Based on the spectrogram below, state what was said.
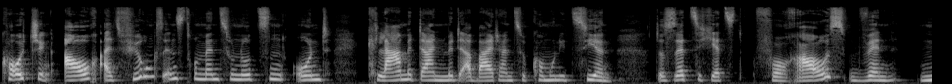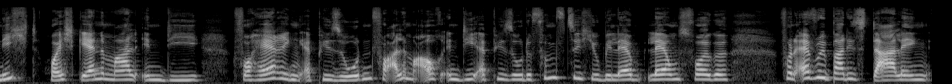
Coaching auch als Führungsinstrument zu nutzen und klar mit deinen Mitarbeitern zu kommunizieren. Das setze ich jetzt voraus. Wenn nicht, horch gerne mal in die vorherigen Episoden, vor allem auch in die Episode 50 Jubiläumsfolge von Everybody's Darling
